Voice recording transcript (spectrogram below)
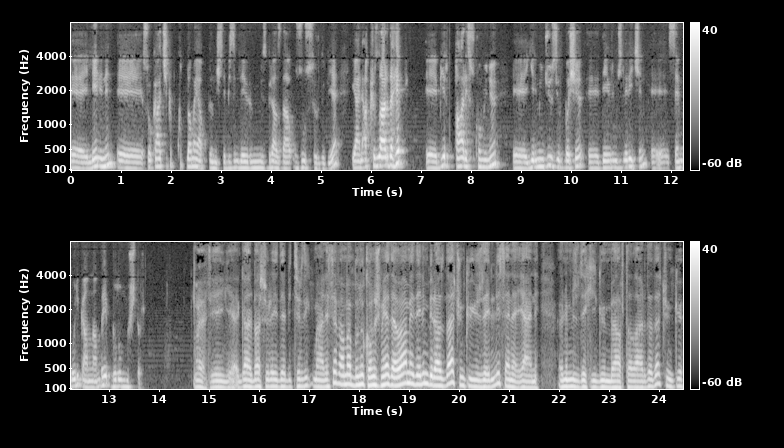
e, Lenin'in e, sokağa çıkıp kutlama yaptığını işte bizim devrimimiz biraz daha uzun sürdü diye. Yani akıllarda hep e, bir Paris Komünü e, 20. yüzyıl başı e, devrimcileri için e, sembolik anlamda hep bulunmuştur. Evet e, galiba süreyi de bitirdik maalesef ama bunu konuşmaya devam edelim biraz daha çünkü 150 sene yani önümüzdeki gün ve haftalarda da çünkü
